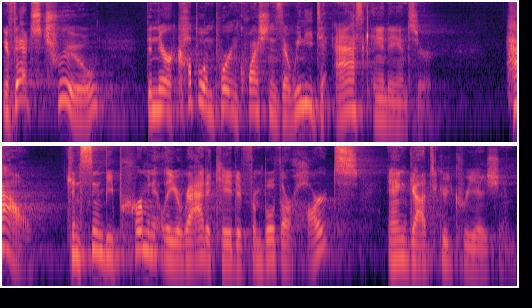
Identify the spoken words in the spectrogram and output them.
If that's true, then there are a couple important questions that we need to ask and answer. How can sin be permanently eradicated from both our hearts and God's good creation?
